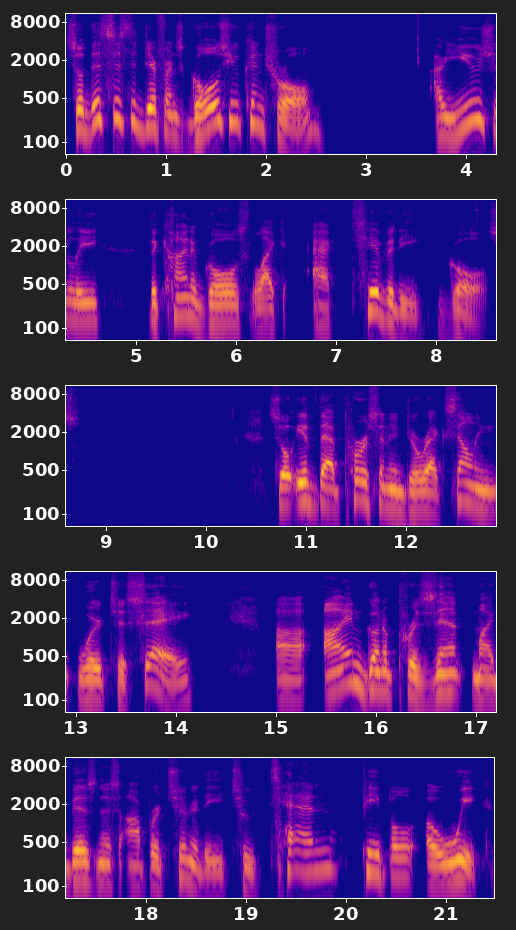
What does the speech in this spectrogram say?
So, this is the difference. Goals you control are usually the kind of goals like activity goals. So, if that person in direct selling were to say, uh, I'm going to present my business opportunity to 10 people a week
